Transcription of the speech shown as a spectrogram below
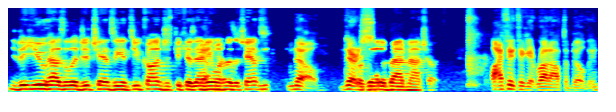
the U has a legit chance against UConn just because no. anyone has a chance? No, there's or is that a bad matchup. I think they get run out the building.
